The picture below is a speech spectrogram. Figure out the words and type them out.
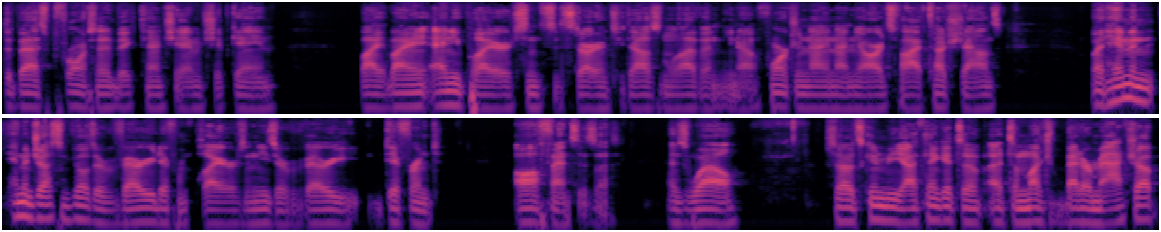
the best performance in the Big Ten championship game by by any player since it started in 2011. You know, 499 yards, five touchdowns. But him and him and Justin Fields are very different players, and these are very different offenses as well. So it's going to be. I think it's a it's a much better matchup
